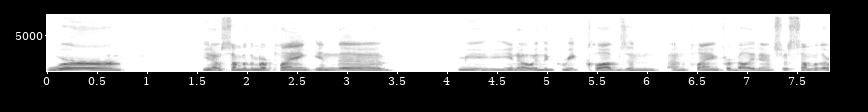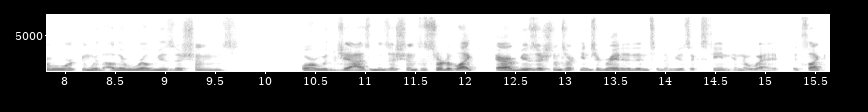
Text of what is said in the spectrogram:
were, you know, some of them are playing in the, you know, in the Greek clubs and and playing for belly dancers. Some of them are working with other world musicians or with mm-hmm. jazz musicians. It's sort of like Arab musicians are integrated into the music scene in a way. It's like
